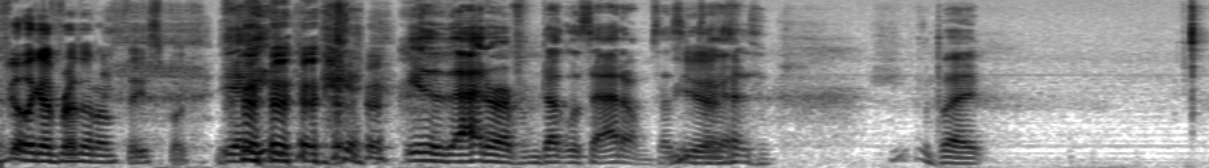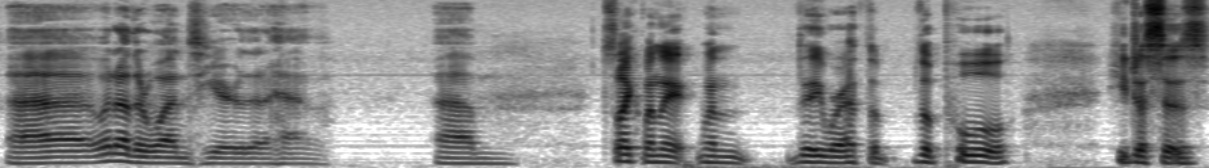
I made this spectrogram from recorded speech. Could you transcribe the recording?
feel like I've read that on Facebook. Yeah, either that or from Douglas Adams. That's Yeah. yeah. But uh, what other ones here that I have? Um, It's like when they when they were at the the pool, he just says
